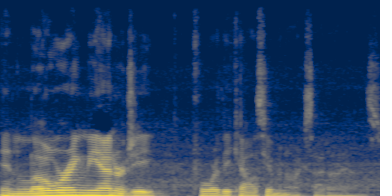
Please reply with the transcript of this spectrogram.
in lowering the energy for the calcium and oxide ions.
